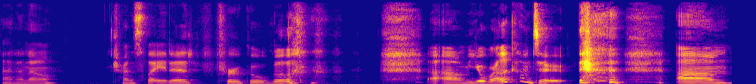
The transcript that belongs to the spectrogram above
I don't know, translated through Google, um, you're welcome to. um,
